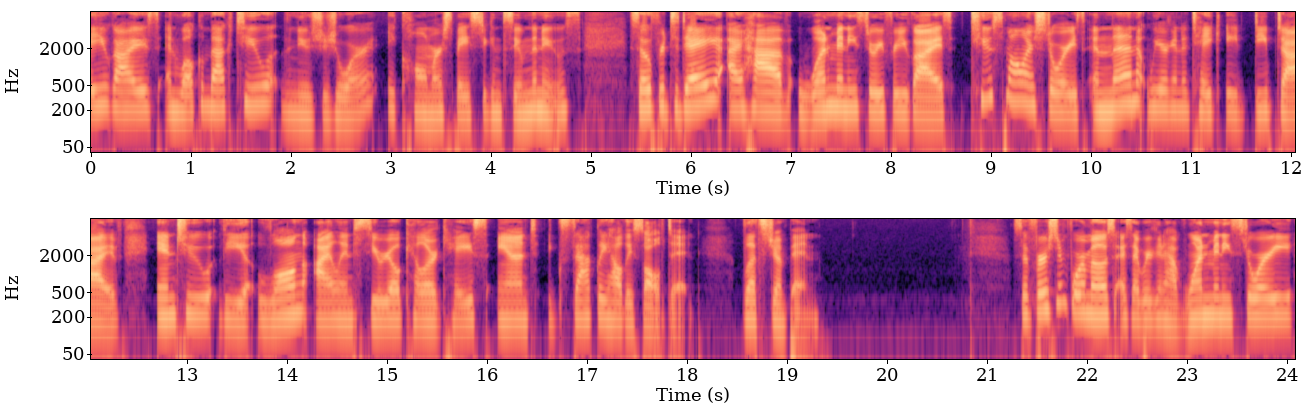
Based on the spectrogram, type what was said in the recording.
Hey, you guys, and welcome back to the News du Jour, a calmer space to consume the news. So, for today, I have one mini story for you guys, two smaller stories, and then we are going to take a deep dive into the Long Island serial killer case and exactly how they solved it. Let's jump in. So, first and foremost, I said we are going to have one mini story.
